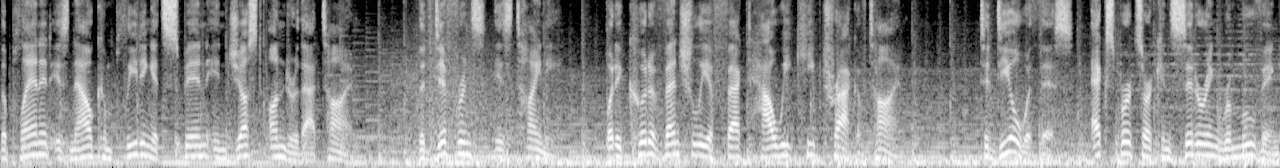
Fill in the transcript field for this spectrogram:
the planet is now completing its spin in just under that time. The difference is tiny, but it could eventually affect how we keep track of time. To deal with this, experts are considering removing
